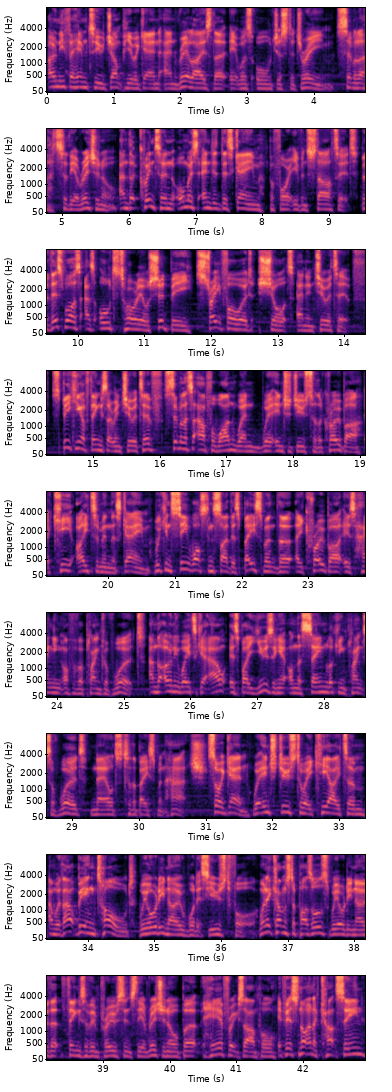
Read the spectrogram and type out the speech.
only for him to jump you again and realize that it was all just a dream, similar to the original, and that Quentin almost ended this game before it even started. But this was, as all tutorials should be, straightforward, short, and intuitive. Speaking of things that are intuitive, similar to Alpha 1 when we're introduced to the crowbar, a key item in this game, we can see whilst inside this basement that a crowbar is hanging off of a plank of wood, and the only way to get out is by using it on the same looking planks of wood nailed to the basement hatch. So again, we're introduced to a key item, and without being told, we already know what it's used for. When it comes to puzzles, we already know that things have improved since the original, but here for example, if it's not in a cutscene,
